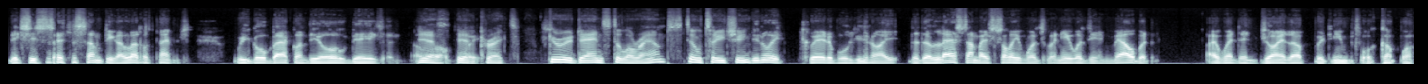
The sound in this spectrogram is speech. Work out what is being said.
This is such something. A lot of times we go back on the old days. And, oh, yes, yeah, boy. correct. Guru Dan's still around, still teaching. You know, incredible. You know, I, the, the last time I saw him was when he was in Melbourne. I went and joined up with him for a couple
